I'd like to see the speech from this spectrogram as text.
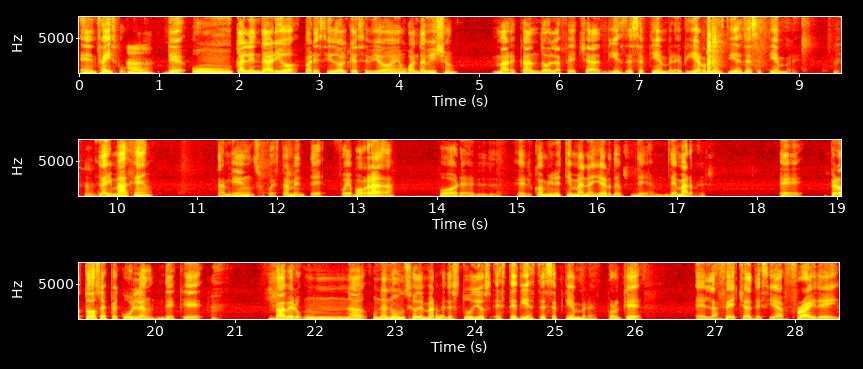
en Facebook Ah. de un calendario parecido al que se vio en WandaVision, marcando la fecha 10 de septiembre, viernes 10 de septiembre. La imagen también supuestamente fue borrada por el, el community manager de, de- de Marvel. Eh, pero todos especulan de que va a haber una- un anuncio de Marvel Studios este 10 de septiembre, porque eh, la fecha decía Friday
